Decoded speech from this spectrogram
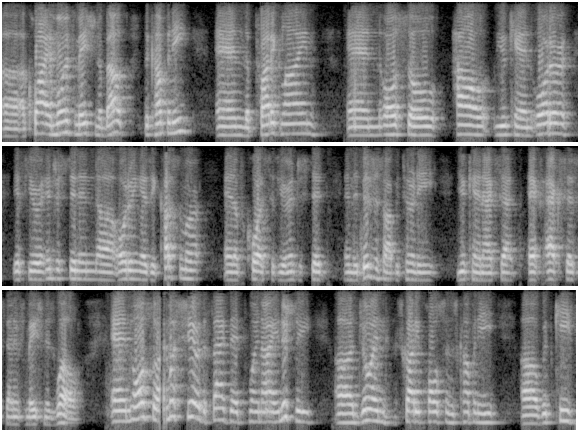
uh, acquire more information about the company and the product line, and also how you can order if you're interested in uh, ordering as a customer, and of course, if you're interested in the business opportunity, you can access, access that information as well. And also, I must share the fact that when I initially uh, joined Scotty Paulson's company uh, with Keith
